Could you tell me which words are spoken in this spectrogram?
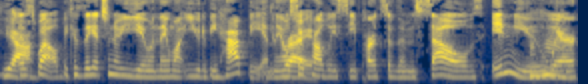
Yeah. as well because they get to know you and they want you to be happy and they also Right. Mm-hmm. probably see parts of themselves in you where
